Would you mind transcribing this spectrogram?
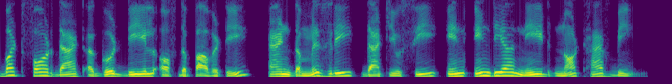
But for that a good deal of the poverty and the misery that you see in India need not have been.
